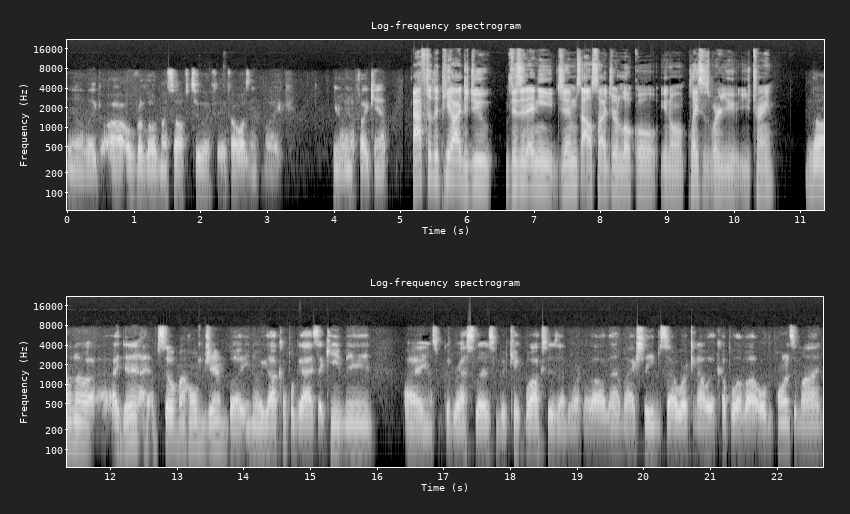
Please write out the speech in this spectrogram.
you know like uh, overload myself too if if I wasn't like, you know, in a fight camp. After the PI, did you visit any gyms outside your local, you know, places where you you train? No, no, I didn't. I'm still in my home gym, but you know, we got a couple guys that came in. Uh, you know, some good wrestlers, some good kickboxers. I've been working with all of them. I actually even started working out with a couple of uh, old opponents of mine,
